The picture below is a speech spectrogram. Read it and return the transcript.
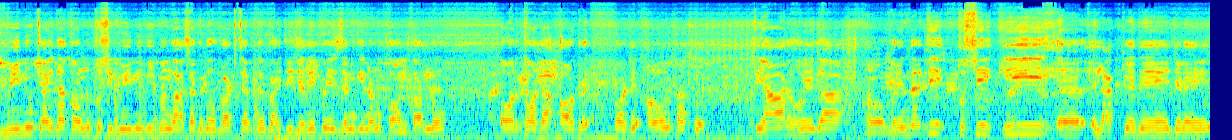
ਮੀਨੂ ਚਾਹੀਦਾ ਤੁਹਾਨੂੰ ਤੁਸੀਂ ਮੀਨੂ ਵੀ ਮੰਗਾ ਸਕਦੇ ਹੋ। WhatsApp ਤੇ ਬਾਈ ਜੀ ਜਦੇ ਭੇਜ ਦੇਣਗੇ ਇਹਨਾਂ ਨੂੰ ਕਾਲ ਕਰ ਲਓ। ਔਰ ਤੁਹਾਡਾ ਆਰਡਰ ਤੁਹਾਡੇ ਆਉਣ ਤੱਕ ਤਿਆਰ ਹੋਏਗਾ। ਵਰਿੰਦਰ ਜੀ ਤੁਸੀਂ ਕੀ ਇਲਾਕੇ ਦੇ ਜਿਹੜੇ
